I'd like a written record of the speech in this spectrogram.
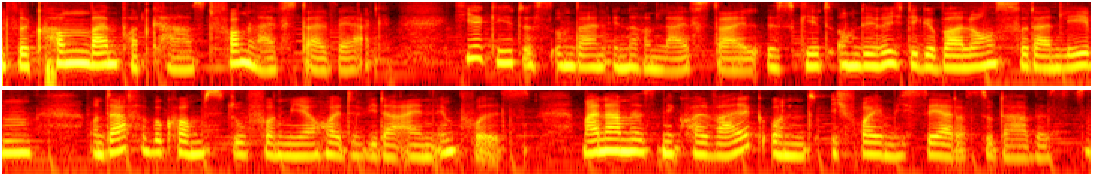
und willkommen beim Podcast vom Lifestyle Werk. Hier geht es um deinen inneren Lifestyle. Es geht um die richtige Balance für dein Leben und dafür bekommst du von mir heute wieder einen Impuls. Mein Name ist Nicole Walk und ich freue mich sehr, dass du da bist.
